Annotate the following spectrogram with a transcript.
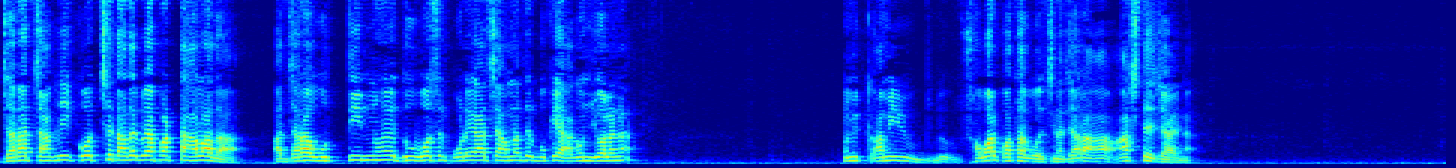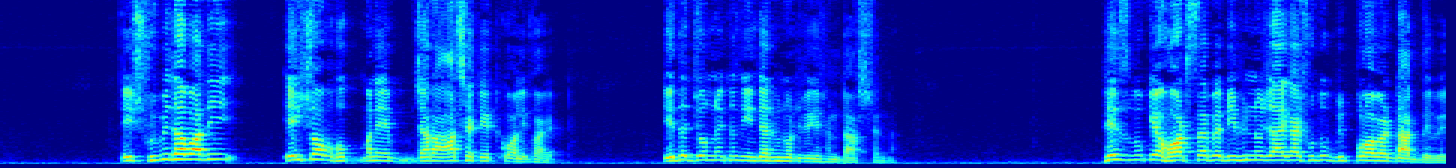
যারা চাকরি করছে, তাদের ব্যাপারটা আলাদা। আর যারা উত্তীর্ণ হয়ে দু বছর পড়ে আছে, আমাদের বুকে আগুন জ্বলে না। আমি আমি সবার কথা বলছি না, যারা আসতে চায় না। এই সুবিধাবাদী, এইসব মানে যারা আছে, টেট কোয়ালিফাইড এদের জন্য কিন্তু ইন্টারভিউ নোটিফিকেশনটা আসছে না। ফেসবুকে, হোয়াটসঅ্যাপে বিভিন্ন জায়গায় শুধু বিপ্লবের ডাক দেবে।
